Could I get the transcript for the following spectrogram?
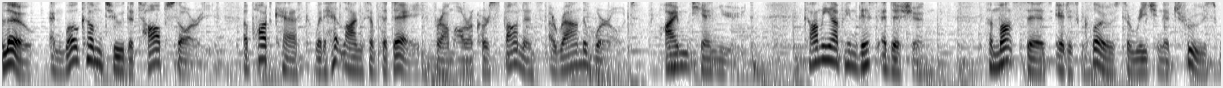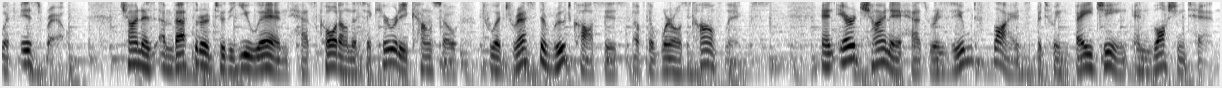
Hello, and welcome to The Top Story, a podcast with headlines of the day from our correspondents around the world. I'm Tian Yu. Coming up in this edition, Hamas says it is close to reaching a truce with Israel. China's ambassador to the UN has called on the Security Council to address the root causes of the world's conflicts. And Air China has resumed flights between Beijing and Washington.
